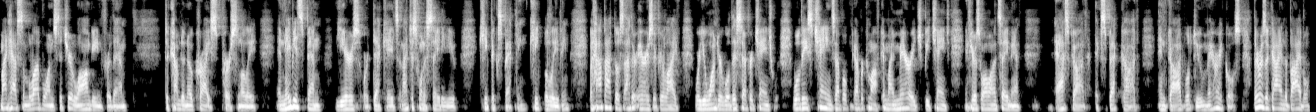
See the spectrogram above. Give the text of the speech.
might have some loved ones that you're longing for them to come to know Christ personally. And maybe it's been years or decades. And I just want to say to you, keep expecting, keep believing. But how about those other areas of your life where you wonder, will this ever change? Will these chains ever, ever come off? Can my marriage be changed? And here's what I want to say, man. Ask God, expect God, and God will do miracles. There was a guy in the Bible.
